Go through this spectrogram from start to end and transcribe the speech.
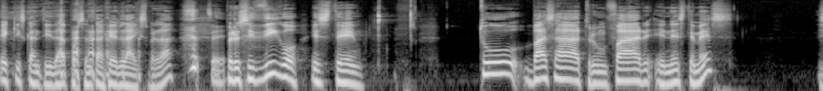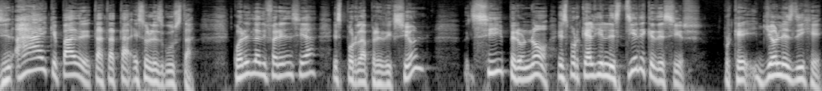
X cantidad, porcentaje de likes, ¿verdad? Sí. Pero si digo, este, tú vas a triunfar en este mes. Dicen, ay, qué padre, ta, ta, ta, eso les gusta. ¿Cuál es la diferencia? ¿Es por la predicción? Sí, pero no, es porque alguien les tiene que decir. Porque yo les dije,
